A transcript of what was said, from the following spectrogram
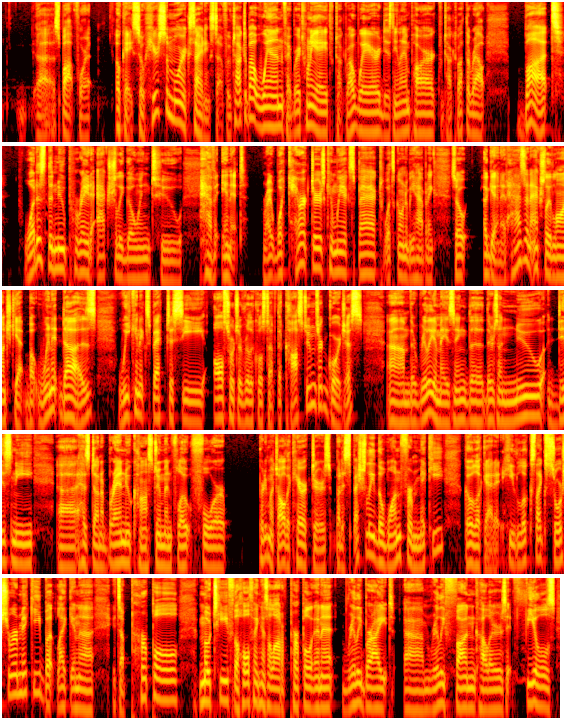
uh, spot for it. Okay, so here's some more exciting stuff. We've talked about when, February 28th. We've talked about where, Disneyland Park. We've talked about the route. But what is the new parade actually going to have in it? Right? What characters can we expect? What's going to be happening? So again, it hasn't actually launched yet, but when it does, we can expect to see all sorts of really cool stuff. The costumes are gorgeous; um, they're really amazing. The there's a new Disney uh, has done a brand new costume and float for pretty much all the characters, but especially the one for Mickey. Go look at it. He looks like Sorcerer Mickey, but like in a it's a purple motif. The whole thing has a lot of purple in it. Really bright, um, really fun colors. It feels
